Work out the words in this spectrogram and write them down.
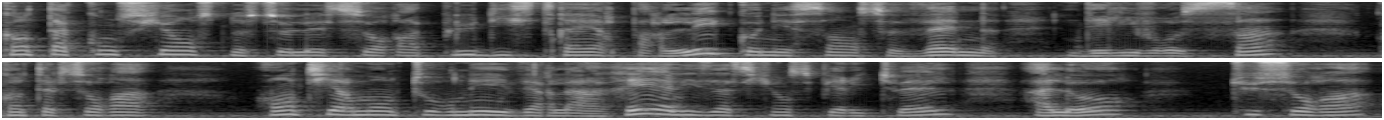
quand ta conscience ne se laissera plus distraire par les connaissances vaines des livres saints, quand elle sera entièrement tournée vers la réalisation spirituelle, alors tu seras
